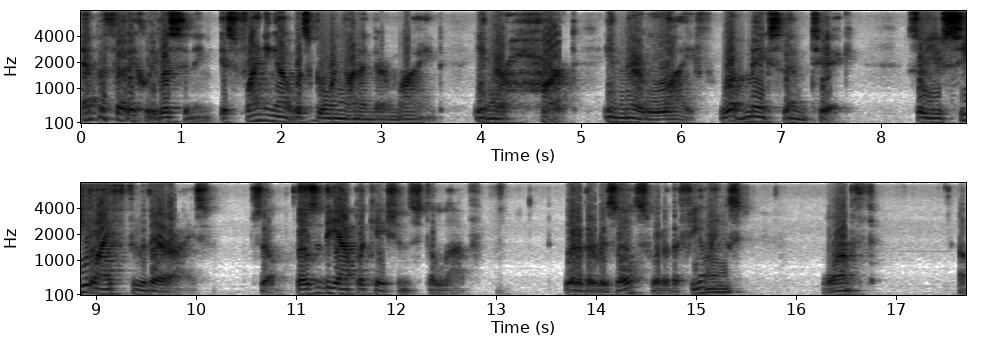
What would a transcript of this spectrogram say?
Empathetically listening is finding out what's going on in their mind, in their heart, in their life, what makes them tick. So you see life through their eyes. So those are the applications to love. What are the results? What are the feelings? Warmth, a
